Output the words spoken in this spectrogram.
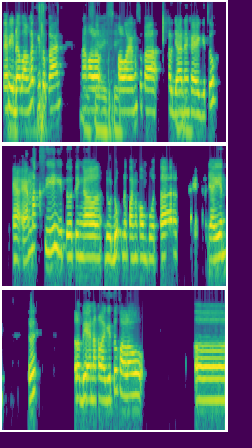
terida banget gitu kan Nah, kalau- kalau yang suka kerjaan yang kayak gitu ya enak sih gitu tinggal duduk depan komputer kerjain terus lebih enak lagi tuh kalau eh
